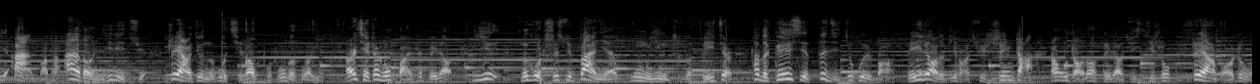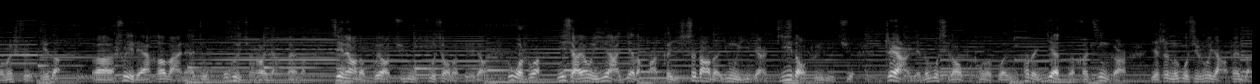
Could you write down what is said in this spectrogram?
一按，把它按到泥里去，这样就能够起到补充的作用。而且这种缓释肥料一能够持续半年供应这个肥劲儿，它的根系自己就会往肥料的地方去深扎，然后找到肥料去吸收，这样保证我们水培的呃睡莲和晚莲就不会缺少养分了。尽量的不要去用速效的肥料。如果说你想用营养液的话，可以适当的用一点滴到水里去，这样也能够起到补充的作用。它的叶子和茎秆也是能够吸收养分的，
